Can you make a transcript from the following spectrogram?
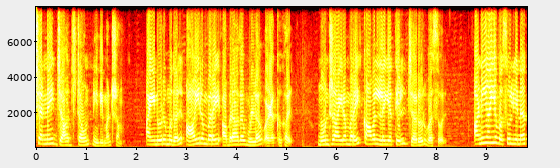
சென்னை ஜார்ஜ் டவுன் நீதிமன்றம். ஐநூறு முதல் ஆயிரம் வரை அபராதம் உள்ள வழக்குகள். மூன்றாயிரம் வரை காவல் நிலையத்தில் ஜரூர் வசூல். அநியாய வசூல் என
